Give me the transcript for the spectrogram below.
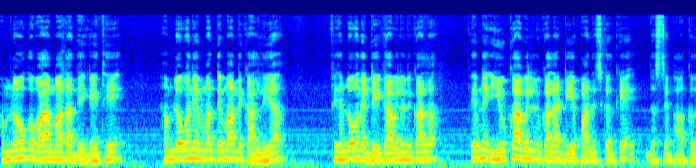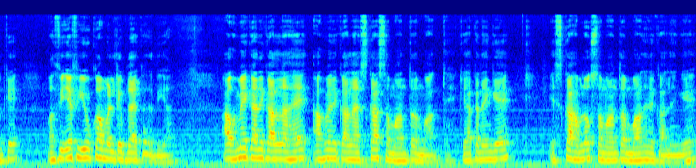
हम लोगों को बारह दी गई थी। हम लोगों ने मध्यमान निकाल लिया। फिर हम लोगों ने डी का वैल्यू निकाला। फिर हमने यू का वैल्यू निकाला, डी ए पानिश करके, दस से भाग करके, और फिर एफ़ यू का मल्टीप्लाई कर दिया। अब हमें क्या निकालना है? अब हमें निकालना है इसका समांतर माध्य। क्या करेंगे? इसका हम लोग समांतर माध्य निकालेंगे।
